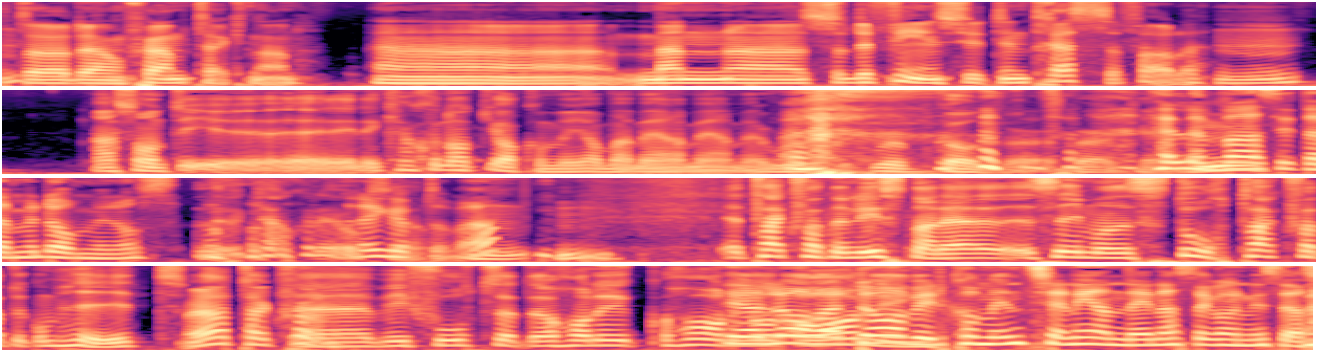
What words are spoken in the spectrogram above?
efter den skämttecknaren. Eh, men eh, så det finns ju ett intresse för det. Mm. Ja, sånt är ju, eh, det är kanske något jag kommer jobba mer och mer med, Rube, Rube Goldberg. Eller Mm. bara sitta med dominos. Eh, Kanske det Lägg upp också. dem, va? Mm. Mm. Eh, Tack för att ni lyssnade. Simon, stort tack för att du kom hit. Ja, tack själv. Eh, Vi fortsätter, har ni, har ni Jag någon lovar, aning? David kommer inte känna igen dig nästa gång ni ses.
